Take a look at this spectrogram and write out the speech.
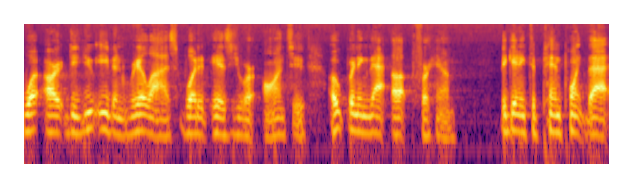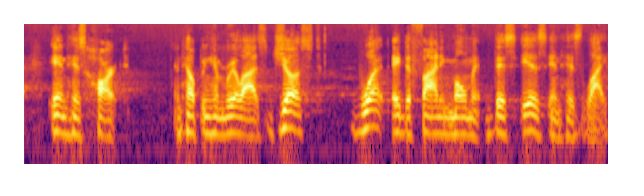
what are, do you even realize what it is you are onto? Opening that up for him, beginning to pinpoint that in his heart and helping him realize just what a defining moment this is in his life.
